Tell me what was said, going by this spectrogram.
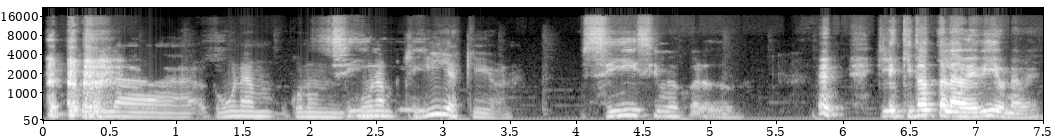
con, la, con, una, con, un- Sí. con unas chiquillas que iban. sí, sí, me acuerdo. les quitó hasta la bebida una vez.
